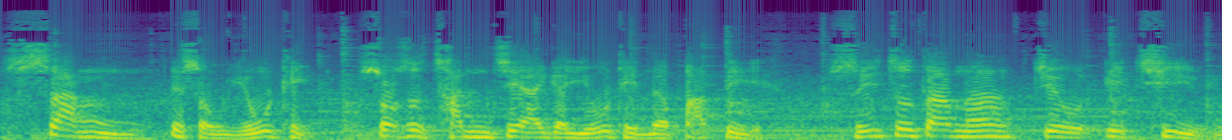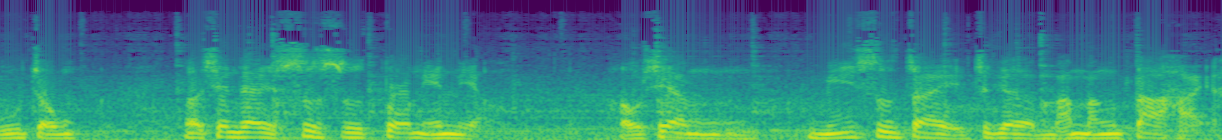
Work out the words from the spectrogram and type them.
上一艘游艇，说是参加一个游艇的 party，谁知道呢？就一去无踪。到现在四十多年了，好像迷失在这个茫茫大海啊！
